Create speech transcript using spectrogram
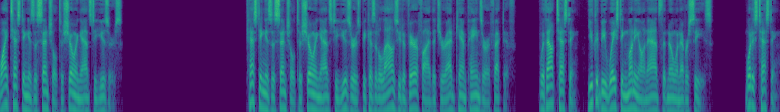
Why testing is essential to showing ads to users. Testing is essential to showing ads to users because it allows you to verify that your ad campaigns are effective. Without testing, you could be wasting money on ads that no one ever sees. What is testing?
